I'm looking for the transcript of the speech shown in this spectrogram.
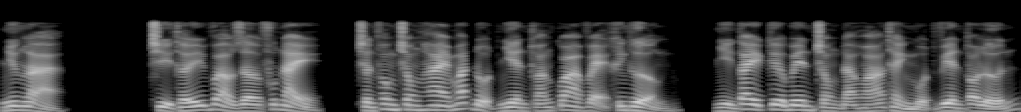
Nhưng là, chỉ thấy vào giờ phút này, Trần Phong trong hai mắt đột nhiên thoáng qua vẻ khinh thường, nhìn tay kia bên trong đã hóa thành một viên to lớn,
